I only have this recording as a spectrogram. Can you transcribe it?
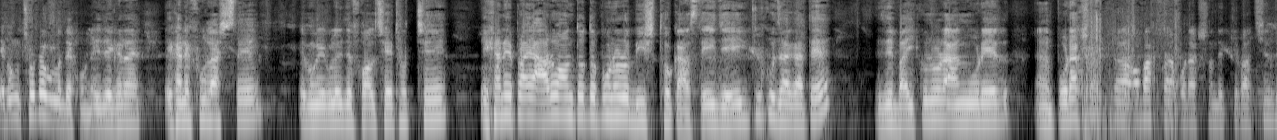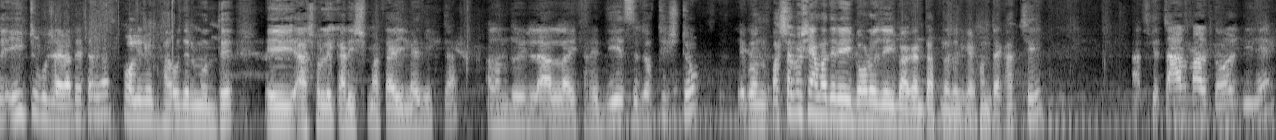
এবং ছোটগুলো দেখুন। এই যে এখানে এখানে ফুল আসছে এবং এগুলো যে ফল সেট হচ্ছে। এখানে প্রায় আরও অন্তত পনেরো বিশ থোকা আছে। এই যে এইটুকু জায়গাতে যে বাইকুনোর আঙ্গুরের প্রোডাকশন অবাক করা প্রোডাকশন দেখতে পাচ্ছেন যে এইটুকু জায়গাতে এটা পলিনেট হাউসের মধ্যে এই আসলে কারিশমাটা, এই ম্যাজিকটা আলহামদুলিল্লাহ আল্লাহ এখানে দিয়েছে যথেষ্ট। এবং পাশাপাশি আমাদের এই বড় যে বাগানটা আপনাদেরকে এখন দেখাচ্ছি, আজকে চার মাস দশ দিনে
